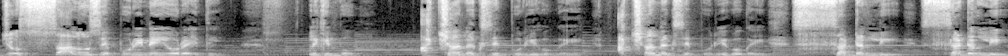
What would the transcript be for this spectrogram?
जो सालों से पूरी नहीं हो रही थी, लेकिन वो अचानक से पूरी हो गई, अचानक से पूरी हो गई। सडनली सडनली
